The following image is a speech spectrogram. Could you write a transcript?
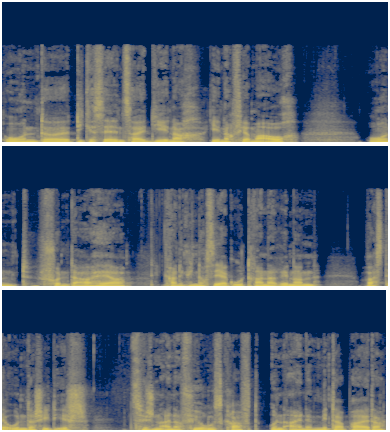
Und äh, die Gesellenzeit je nach, je nach Firma auch. Und von daher kann ich mich noch sehr gut dran erinnern, was der Unterschied ist zwischen einer Führungskraft und einem Mitarbeiter.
